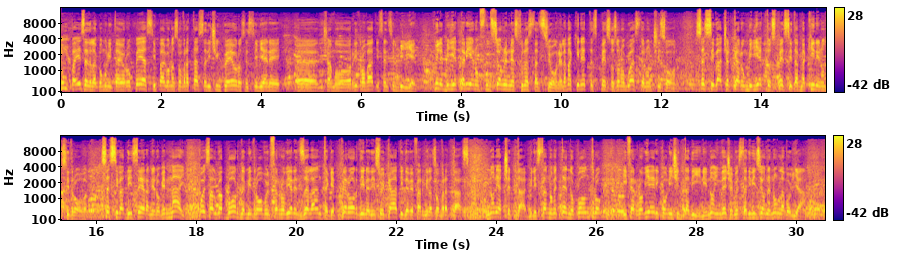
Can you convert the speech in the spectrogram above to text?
Nessun paese della comunità europea si paga una sovrattassa di 5 euro se si viene eh, diciamo, ritrovati senza il biglietto. Qui le biglietterie non funzionano in nessuna stazione, le macchinette spesso sono guaste o non ci sono. Se si va a cercare un biglietto spesso i tabacchini non si trovano, se si va di sera meno che mai, poi salgo a bordo e mi trovo il ferroviere zelante che per ordine dei suoi capi deve farmi la sovrattassa. Non è accettabile, stanno mettendo contro i ferrovieri con i cittadini, noi invece questa divisione non la vogliamo.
